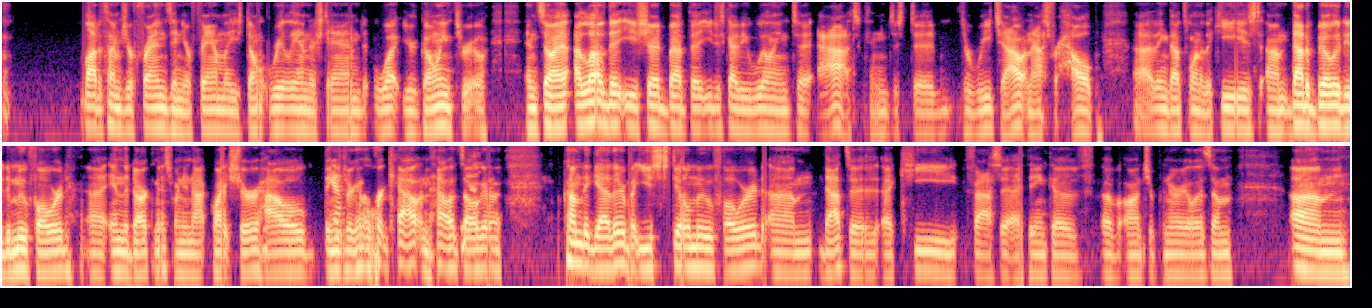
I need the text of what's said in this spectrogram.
a lot of times, your friends and your families don't really understand what you're going through. And so, I, I love that you shared, Beth, that you just got to be willing to ask and just to to reach out and ask for help. Uh, I think that's one of the keys. Um, that ability to move forward uh, in the darkness when you're not quite sure how things Yeah. are going to work out and how it's all going to come together, but you still move forward. Um, that's a, a key facet, I think, of of entrepreneurialism. Um,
